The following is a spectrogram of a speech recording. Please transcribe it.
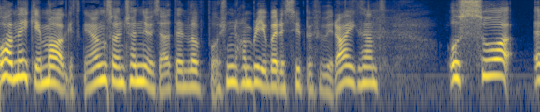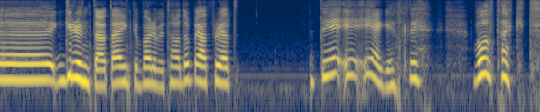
og han er ikke magisk engang, så han skjønner jo ikke at det er en love potion. Han blir jo bare superforvirra, ikke sant. Og så øh, Grunnen til at jeg egentlig bare vil ta det opp, er at fordi at det er egentlig voldtekt.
